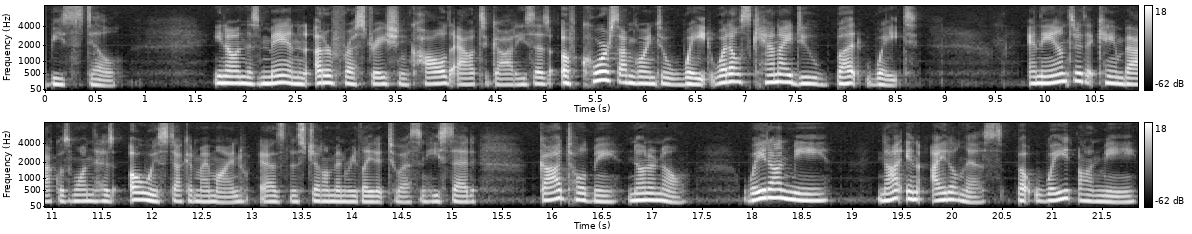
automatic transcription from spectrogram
Be still. You know, and this man in utter frustration called out to God. He says, Of course I'm going to wait. What else can I do but wait? And the answer that came back was one that has always stuck in my mind as this gentleman related to us. And he said, God told me, No, no, no. Wait on me not in idleness, but wait on me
